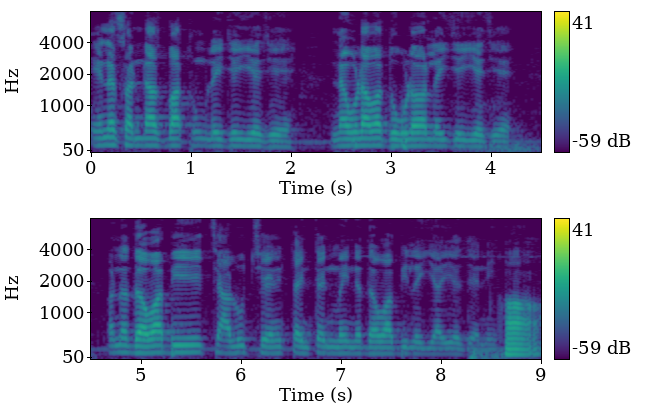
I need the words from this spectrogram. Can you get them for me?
એને સંડાસ બાથરૂમ લઈ જઈએ છીએ. નવડાવવા ધોવડાવા લઈ જઈએ છીએ. અને દવા બી ચાલુ જ છે એની ત્રણ ત્રણ મહિને દવા બી લઈ આવીએ છીએ એની. હા.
